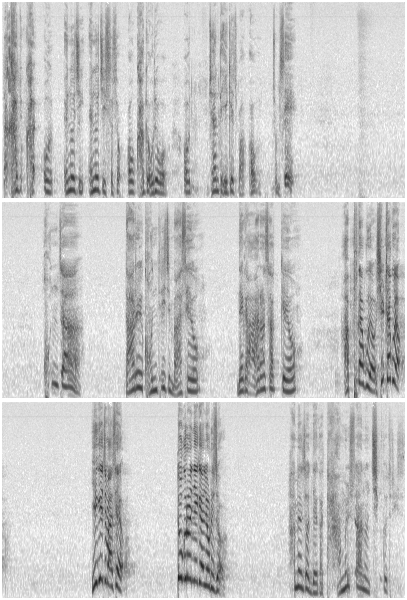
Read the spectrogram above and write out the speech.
나 가, 가, 어, 에너지, 에너지 있어서, 어, 가기 어려워. 어, 쟤한테 얘기해줘 봐. 어, 좀 세. 혼자 나를 건드리지 마세요. 내가 알아서 할게요. 아프다고요. 싫다고요. 얘기하지 마세요. 또 그런 얘기 하려고 그러죠. 하면서 내가 담을 쌓아놓은 친구들이 있어.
